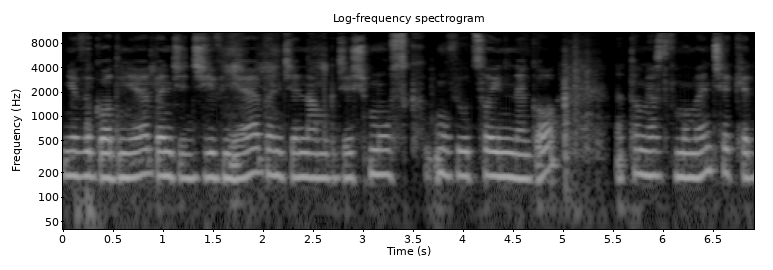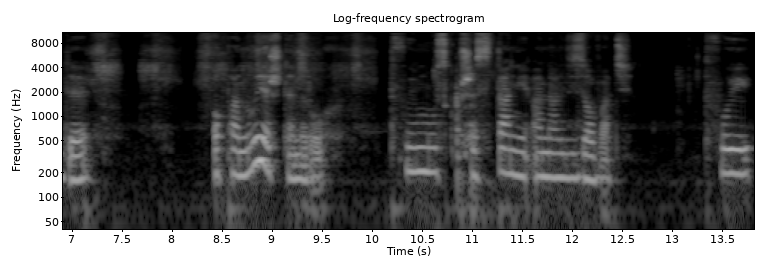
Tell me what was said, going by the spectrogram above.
niewygodnie, będzie dziwnie, będzie nam gdzieś mózg mówił co innego. Natomiast w momencie, kiedy opanujesz ten ruch, twój mózg przestanie analizować. Twój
